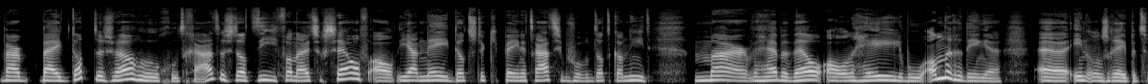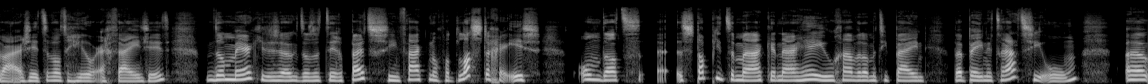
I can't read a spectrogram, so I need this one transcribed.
Waarbij dat dus wel heel goed gaat. Dus dat die vanuit zichzelf al, ja, nee, dat stukje penetratie bijvoorbeeld, dat kan niet. Maar we hebben wel al een heleboel andere dingen uh, in ons repertoire zitten, wat heel erg fijn zit. Dan merk je dus ook dat het therapeutisch gezien vaak nog wat lastiger is om dat uh, stapje te maken naar, hey, hoe gaan we dan met die pijn bij penetratie om? Uh,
